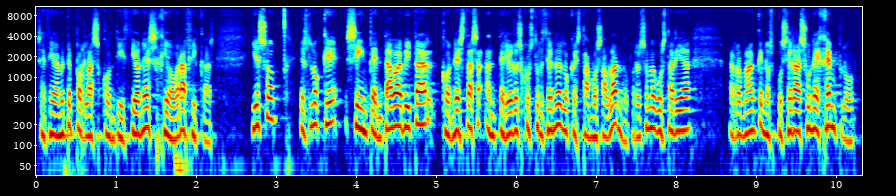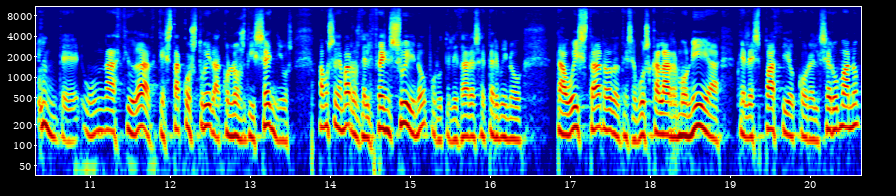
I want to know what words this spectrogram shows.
sencillamente por las condiciones geográficas. Y eso es lo que se intentaba evitar con estas anteriores construcciones de lo que estamos hablando. Por eso me gustaría, Román, que nos pusieras un ejemplo de una ciudad que está construida con los diseños, vamos a llamarlos del Feng Shui, ¿no? por utilizar ese término taoísta, donde se busca la armonía del espacio con el ser humano,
